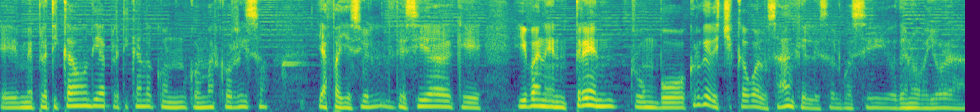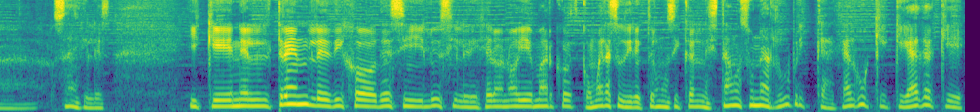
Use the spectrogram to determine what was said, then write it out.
eh, me platicaba un día platicando con, con Marcos Rizzo, ya falleció, decía que iban en tren rumbo, creo que de Chicago a Los Ángeles, algo así, o de Nueva York a Los Ángeles, y que en el tren le dijo Desi y Lucy, le dijeron, oye Marcos, como era su director musical, necesitamos una rúbrica, algo que, que haga que,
